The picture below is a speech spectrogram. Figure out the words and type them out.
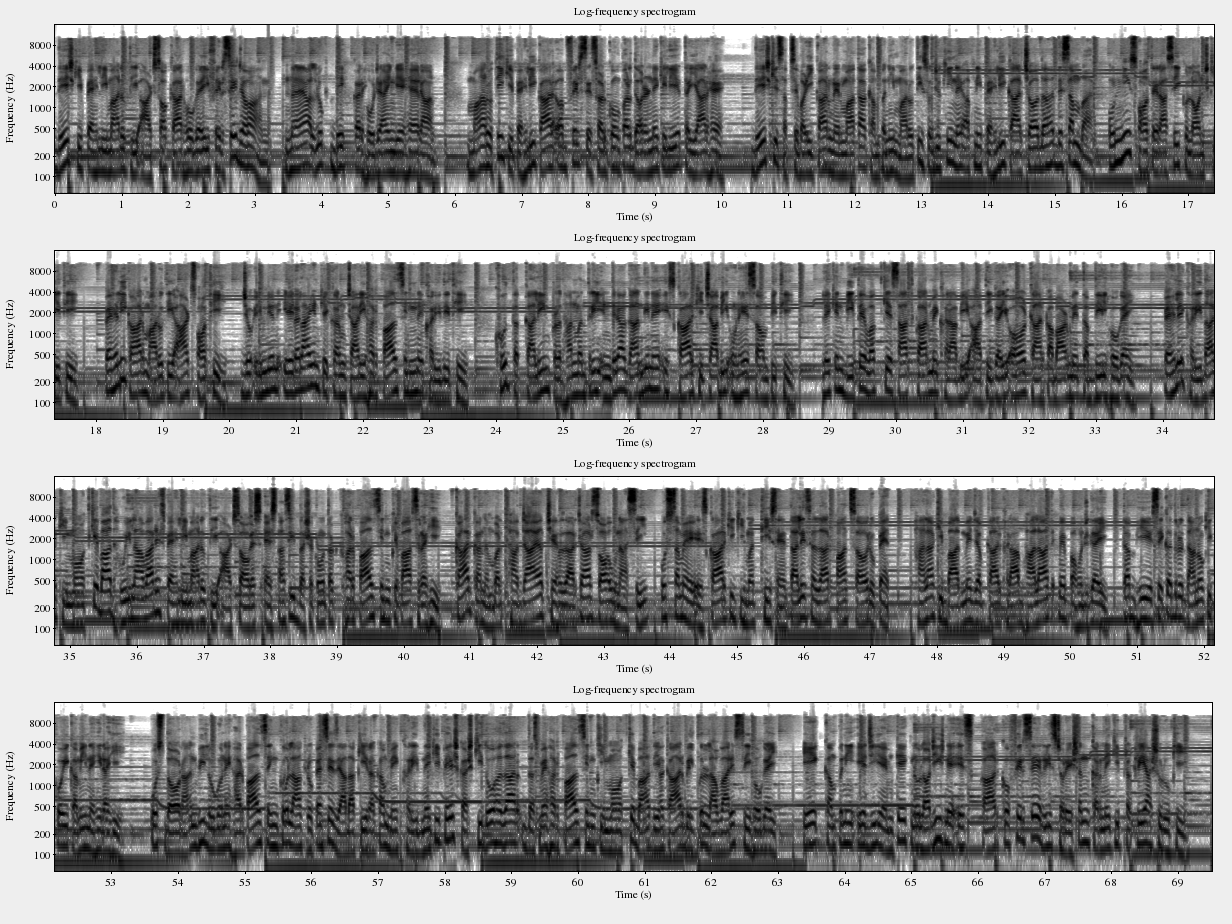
देश की पहली मारुति 800 कार हो गई फिर से जवान। नया लुक देखकर हो जाएँगे हैरान। मारुति की पहली कार अब फिर से सड़कों पर दौड़ने के लिए तैयार है। देश की सबसे बड़ी कार निर्माता कंपनी मारुति सुजुकी ने अपनी पहली कार 14 दिसंबर उन्नीस को लॉन्च की थी। पहली कार मारुति 800 थी, जो इंडियन एयरलाइन के कर्मचारी हरपाल सिंह ने खरीदी थी। खुद तत्कालीन प्रधानमंत्री इंदिरा गांधी ने इस कार की चाबी उन्हें सौंपी थी। लेकिन बीते वक्त के साथ कार में खराबी आती गई और कार कबाड़ में तब्दील हो गई। पहले खरीदार की मौत के बाद हुई लावारिस पहली मारुति 800 एस एस अस्सी दशकों तक हरपाल सिंह के पास रही। कार का नंबर था डायत छह हज़ार चार सौ उनासी। उस समय इस कार की कीमत थी सैतालीस हज़ार पाँच सौ रूपए। हालाँकि बाद में जब कार खराब हालात में पहुँच गई, तब भी इसे कद्रदानों की कोई कमी नहीं रही। उस दौरान भी लोगों ने हरपाल सिंह को लाख रुपए से ज़्यादा की रकम में खरीदने की पेशकश की। 2010 में हरपाल सिंह की मौत के बाद यह कार बिल्कुल लावारिस सी हो गई। एक कंपनी एजीएम टेक्नोलॉजीज़ ने इस कार को फिर से रिस्टोरेशन करने की प्रक्रिया शुरू की।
